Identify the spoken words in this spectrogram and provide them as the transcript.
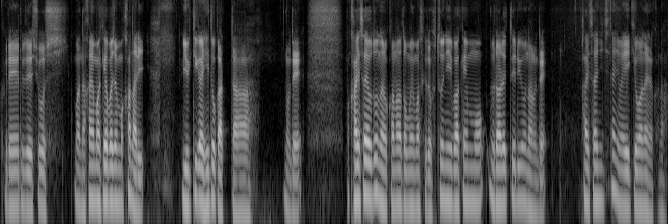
くれるでしょうし、まあ、中山競馬場もかなり雪がひどかったので、開催はどうなのかなと思いますけど、普通に馬券も売られているようなので、開催自体には影響はないのかな。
